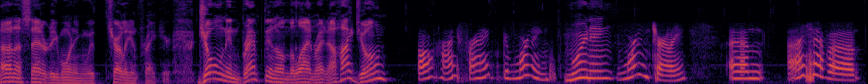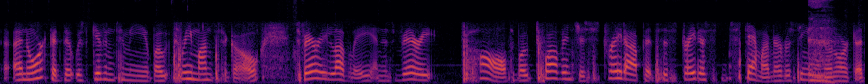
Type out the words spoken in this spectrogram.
On a Saturday morning with Charlie and Frank here. Joan in Brampton on the line right now. Hi, Joan. Oh, hi, Frank. Good morning. Morning. Good morning, Charlie. Um, I have a an orchid that was given to me about three months ago. It's very lovely and it's very tall. It's about 12 inches straight up. It's the straightest stem I've ever seen in an orchid.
